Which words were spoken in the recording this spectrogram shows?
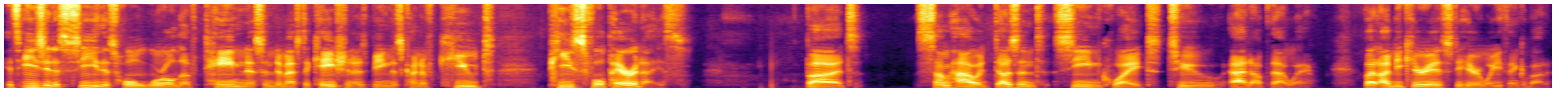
it's easy to see this whole world of tameness and domestication as being this kind of cute, peaceful paradise. But somehow it doesn't seem quite to add up that way. But I'd be curious to hear what you think about it.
